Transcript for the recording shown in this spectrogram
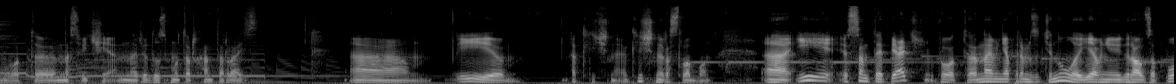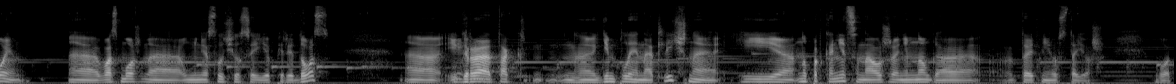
вот на свече, наряду с Motor Hunter Rise. Эм, и отличный, отличный расслабон. И SMT5, вот, она меня прям затянула, я в нее играл за поем. Возможно, у меня случился ее передоз. А, игра так геймплейно отличная, и ну под конец она уже немного ты от нее устаешь. Вот.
